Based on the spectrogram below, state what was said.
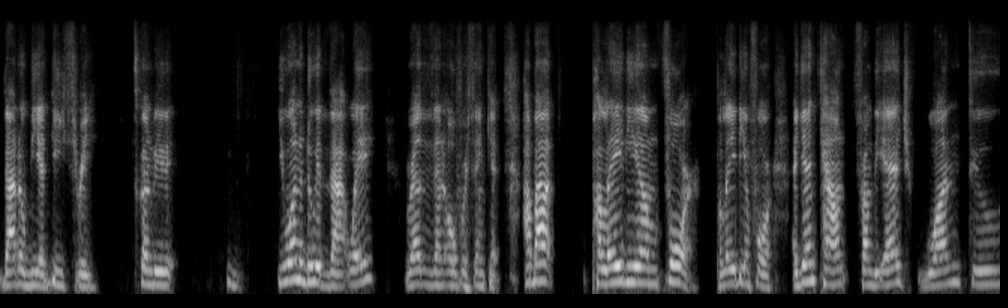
that'll be a D3 it's going to be, you want to do it that way rather than overthink it. How about palladium four? Palladium four. Again, count from the edge. One, two,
